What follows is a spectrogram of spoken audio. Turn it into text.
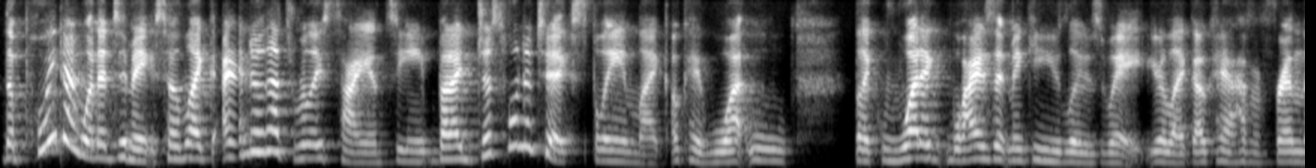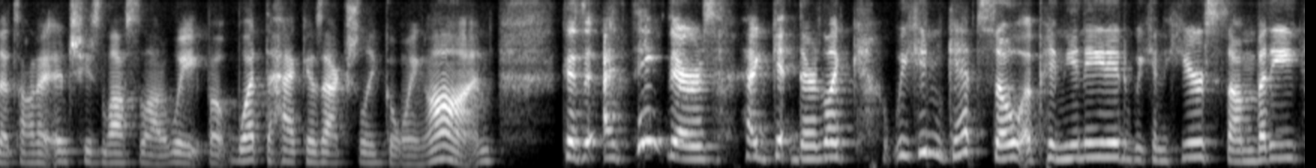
the point I wanted to make so like I know that's really sciency but I just wanted to explain like okay what like what why is it making you lose weight? You're like okay i have a friend that's on it and she's lost a lot of weight but what the heck is actually going on? Because i think there's i get they're like we can get so opinionated we can hear somebody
